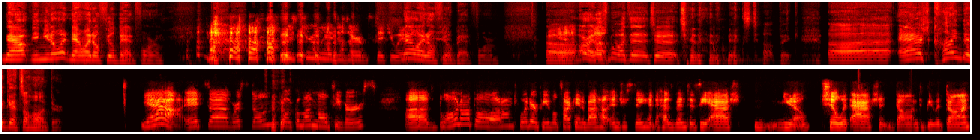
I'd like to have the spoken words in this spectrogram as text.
Now, and you know what? Now I don't feel bad for him. it was truly a deserved situation. Now I don't feel bad for him. Uh, Yeah, all right, let's move on to, to, to the next topic. Uh, Ash kinda gets a haunter. Yeah, it's uh we're still in the Pokemon multiverse. Uh it's blown up a lot on Twitter, people talking about how interesting it has been to see Ash, you know, chill with Ash and Dawn to be with Dawn.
